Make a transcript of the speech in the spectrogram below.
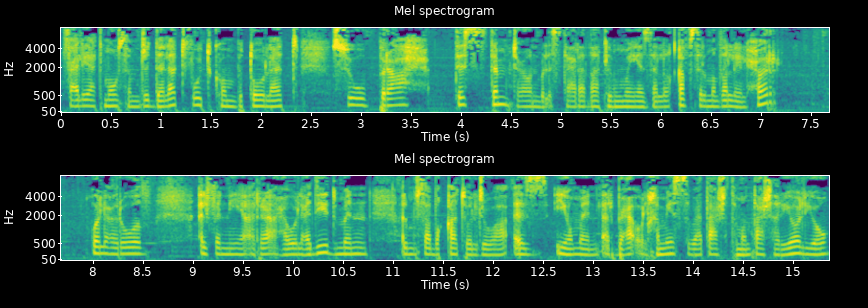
فعاليات موسم جدة لا تفوتكم بطولة swoop راح تستمتعون بالاستعراضات المميزة للقفز المظلي الحر. والعروض الفنية الرائعة والعديد من المسابقات والجوائز يومين الأربعاء والخميس 17 18 يوليو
